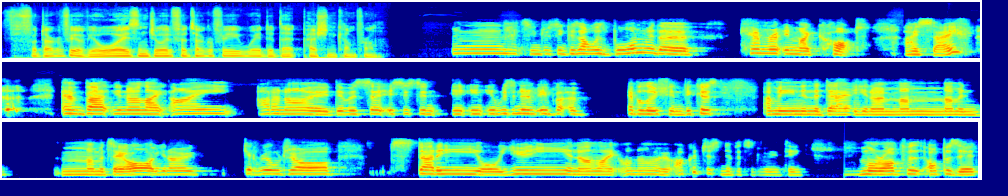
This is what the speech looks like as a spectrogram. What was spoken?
photography? Have you always enjoyed photography? Where did that passion come from? Mm, that's interesting because I was born with a camera in my cot, I say. and but you know, like I I don't know. There was so it's just an it, it was an ev- evolution because I mean in the day you know mum mum and mum would say oh you know get a real job study or uni and I'm like oh no I could just never think of anything more op- opposite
